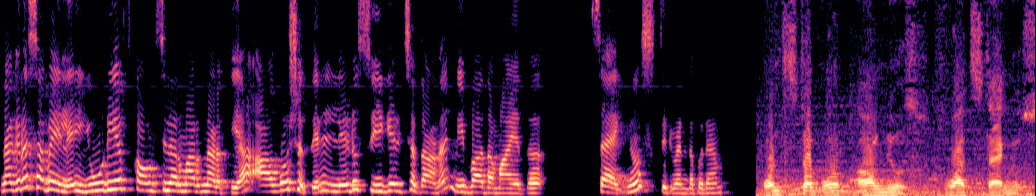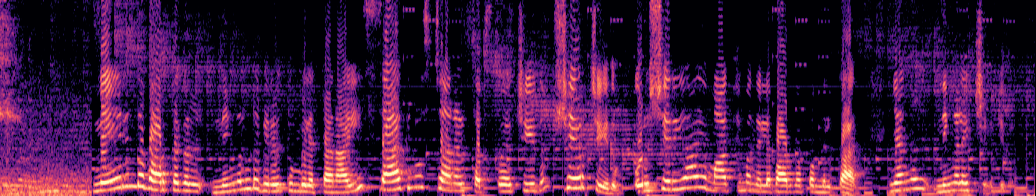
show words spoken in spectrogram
നഗരസഭയിലെ യു ഡി എഫ് കൗൺസിലർമാർ നടത്തിയ ആഘോഷത്തിൽ ലഡു സ്വീകരിച്ചതാണ് വിവാദമായത് സാഗ് news Thiruvananthapuram One stop for all news. Watch Tag News. നേരിന്റെ വാർത്തകൾ നിങ്ങളുടെ വിരൽത്തുമ്പിലെത്താനായി സാഗ് ന്യൂസ് ചാനൽ സബ്സ്ക്രൈബ് ചെയ്തും ഷെയർ ചെയ്തും ഒരു ശരിയായ മാധ്യമ നിലപാടിനൊപ്പം നിൽക്കാൻ ഞങ്ങൾ നിങ്ങളെ ക്ഷണിക്കുന്നു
